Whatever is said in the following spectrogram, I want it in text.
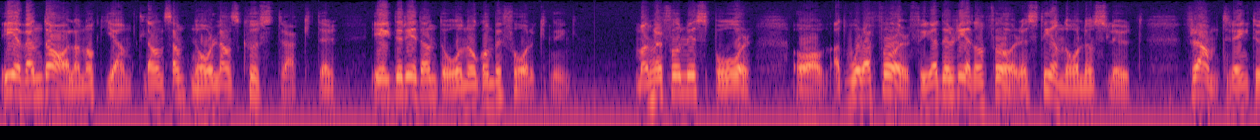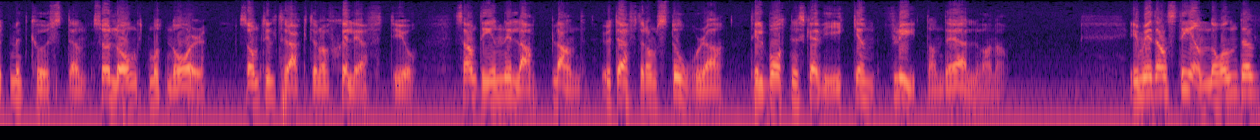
Även Dalarna och Jämtland samt Norrlands kusttrakter ägde redan då någon befolkning. Man har funnit spår av att våra förfäder redan före stenålderns slut framträngt ut med kusten så långt mot norr som till trakten av Skellefteå samt in i Lappland utefter de stora till Bottniska viken flytande älvarna. I medan stenåldern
